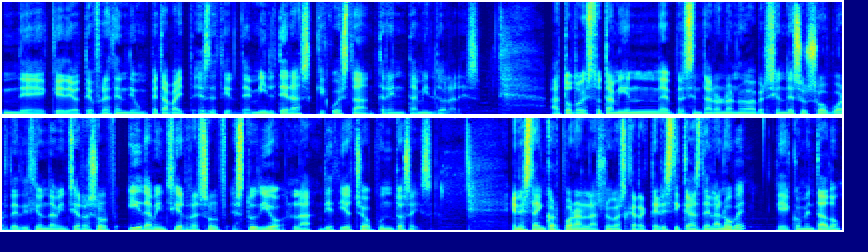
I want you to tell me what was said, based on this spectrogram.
de, que te ofrecen de un petabyte, es decir, de 1000 teras que cuesta 30 mil dólares. A todo esto también eh, presentaron la nueva versión de su software de edición DaVinci Resolve y DaVinci Resolve Studio la 18.6. En esta incorporan las nuevas características de la nube que he comentado,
